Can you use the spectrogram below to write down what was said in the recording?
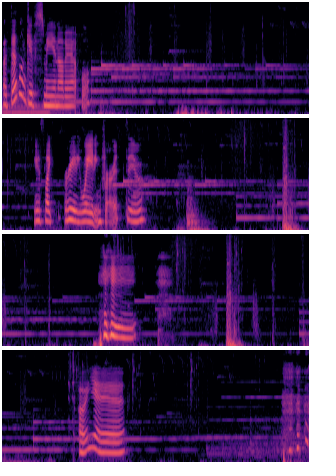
But that one gives me another apple. It's like really waiting for it too. Hehe. oh yeah.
